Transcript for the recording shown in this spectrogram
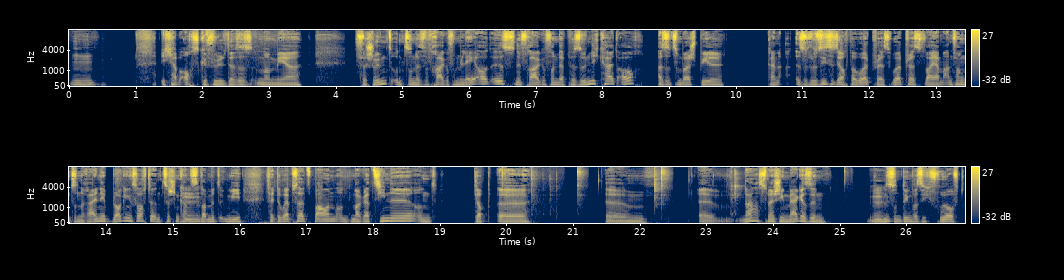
Mhm. Ich habe auch das Gefühl, dass es immer mehr verschwimmt und so eine Frage vom Layout ist, eine Frage von der Persönlichkeit auch. Also zum Beispiel kann, also du siehst es ja auch bei WordPress. WordPress war ja am Anfang so eine reine Blogging-Software. Inzwischen kannst mhm. du damit irgendwie fette Websites bauen und Magazine und ich glaube, äh, ähm, äh, na, Smashing Magazine mhm. ist so ein Ding, was ich früher oft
